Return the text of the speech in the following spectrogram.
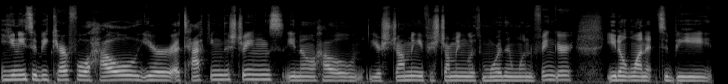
you need to be careful how you're attacking the strings. You know how you're strumming. If you're strumming with more than one finger, you don't want it to be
